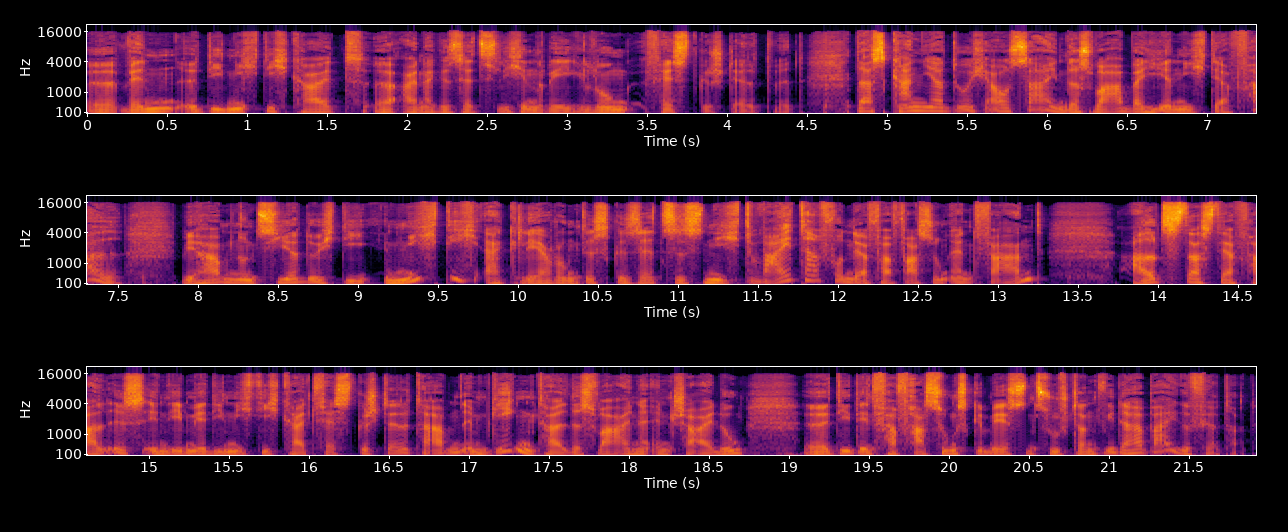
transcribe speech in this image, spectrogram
äh, wenn äh, die Nichtigkeit äh, einer gesetzlichen Regelung festgestellt wird. Das kann ja durchaus sein. Das war aber hier nicht der Fall. Wir haben uns hier durch die Nichtigerklärung des Gesetzes nicht weiter von der Verfassung entfernt, als das der Fall ist, indem wir die Nichtigkeit festgestellt haben. Im Gegenteil, das war eine Entscheidung, die den verfassungsgemäßen Zustand wieder herbeigeführt hat.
